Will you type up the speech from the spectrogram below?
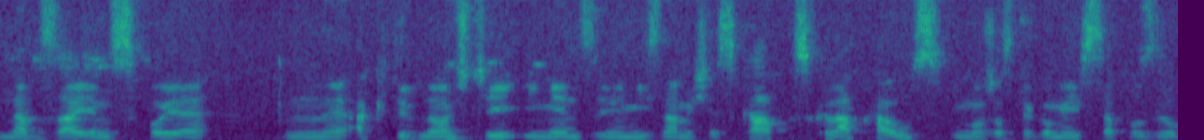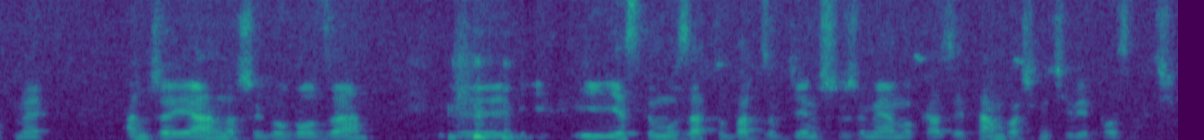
nawzajem swoje mm, aktywności i między innymi znamy się z, z Clubhouse i może z tego miejsca pozdrówmy Andrzeja, naszego wodza, Y, i jestem mu za to bardzo wdzięczny, że miałem okazję tam właśnie Ciebie poznać.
